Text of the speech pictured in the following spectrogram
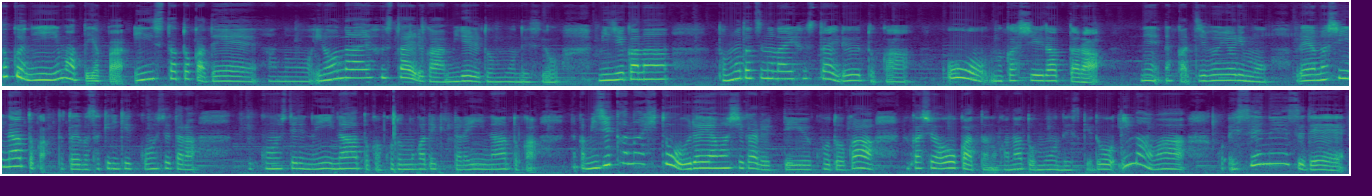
特に今ってやっぱインスタとかであのいろんなライフスタイルが見れると思うんですよ。身近な友達のライフスタイルとかを昔だったらねなんか自分よりも羨ましいなとか例えば先に結婚してたら結婚してるのいいなとか子供ができたらいいなとかなんか身近な人を羨ましがるっていうことが昔は多かったのかなと思うんですけど今は SNS で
